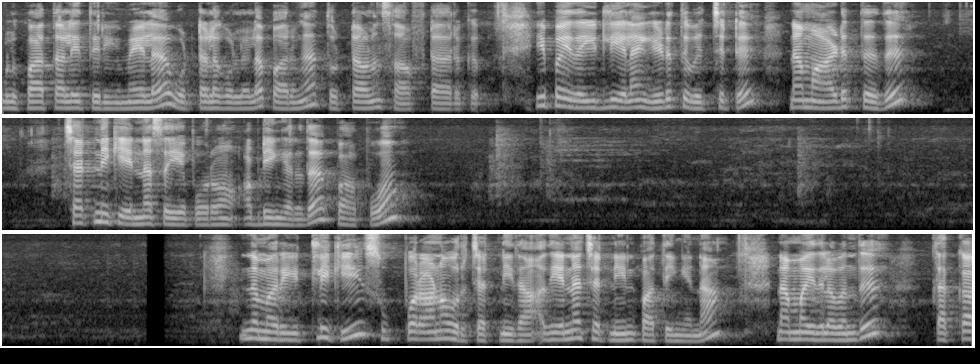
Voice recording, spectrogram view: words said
உங்களுக்கு பார்த்தாலே தெரியும். மேலே ஒட்டலை கொள்ளலை பாருங்கள் தொட்டாலும் சாஃப்டாக இருக்குது இப்போ இதை இட்லியெல்லாம் எடுத்து வச்சுட்டு நம்ம அடுத்தது சட்னிக்கு என்ன செய்ய போகிறோம் அப்படிங்கிறத பார்ப்போம். இந்த மாதிரி இட்லிக்கு சூப்பரான ஒரு சட்னி தான் அது என்ன சட்னின்னு பார்த்தீங்கன்னா நம்ம இதில் வந்து தக்கா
